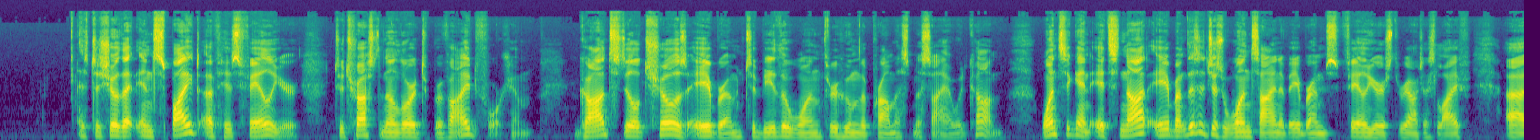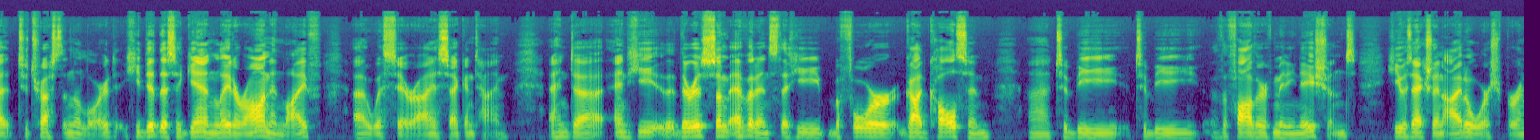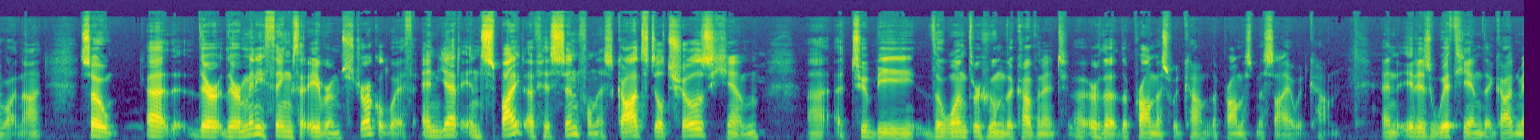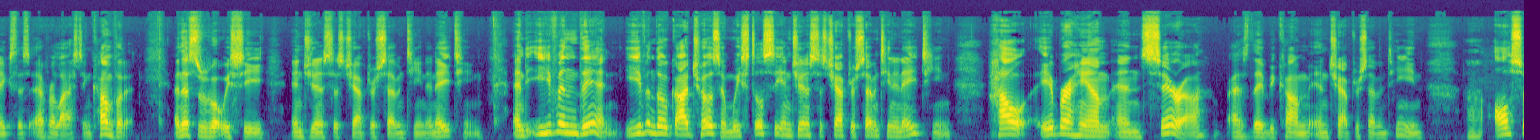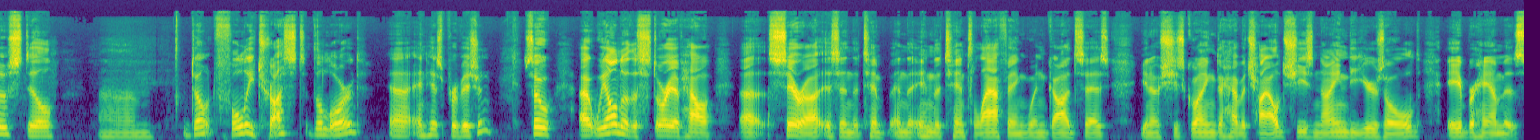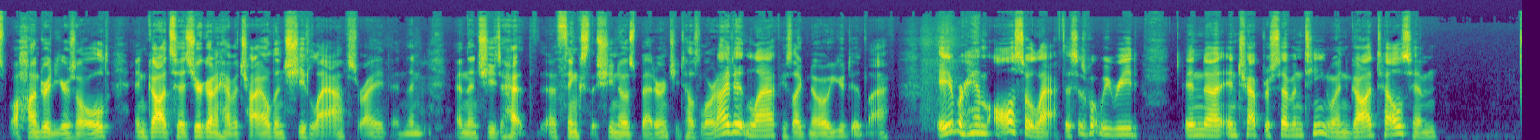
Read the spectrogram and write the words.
is to show that in spite of his failure to trust in the Lord to provide for him, God still chose Abram to be the one through whom the promised Messiah would come. Once again, it's not Abram. This is just one sign of Abram's failures throughout his life uh, to trust in the Lord. He did this again later on in life uh, with Sarai a second time, and uh, and he there is some evidence that he before God calls him. Uh, to be to be the father of many nations, he was actually an idol worshiper and whatnot. So uh, there, there are many things that Abram struggled with, and yet, in spite of his sinfulness, God still chose him uh, to be the one through whom the covenant uh, or the, the promise would come, the promised Messiah would come. And it is with him that God makes this everlasting covenant. And this is what we see in Genesis chapter 17 and 18. And even then, even though God chose him, we still see in Genesis chapter 17 and 18 how Abraham and Sarah, as they become in chapter 17, uh, also still um, don't fully trust the Lord uh, and His provision. So uh, we all know the story of how uh, Sarah is in the tent in the in the tent laughing when God says, you know, she's going to have a child. She's ninety years old. Abraham is hundred years old, and God says, "You're going to have a child," and she laughs, right? And then and then she ha- uh, thinks that she knows better, and she tells the Lord, "I didn't laugh." He's like, "No, you did laugh." Abraham also laughed. This is what we read in uh, in chapter seventeen when God tells him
